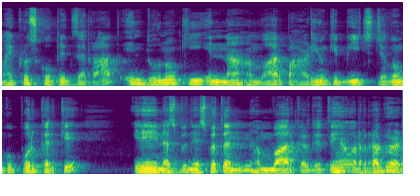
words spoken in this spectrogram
माइक्रोस्कोपिक जर्रात इन दोनों की, इन ना हमवार पहाड़ियों के बीच जगहों को पुर करके इन्हें नस्ब नस्बता हमवार कर देते हैं और रगड़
